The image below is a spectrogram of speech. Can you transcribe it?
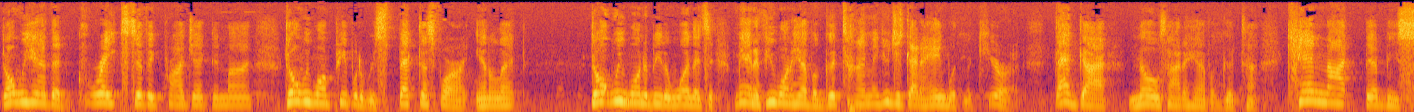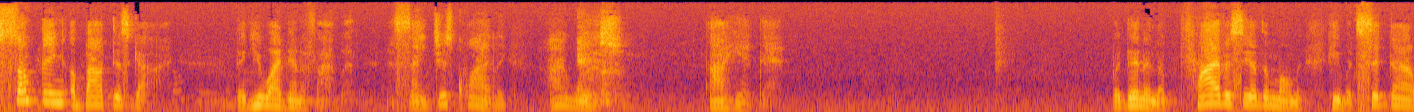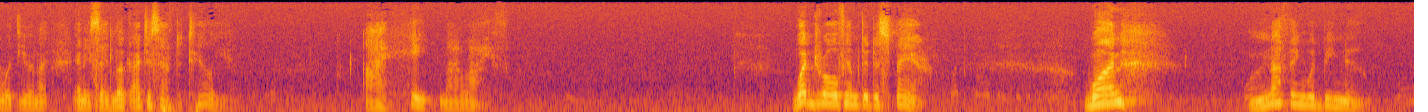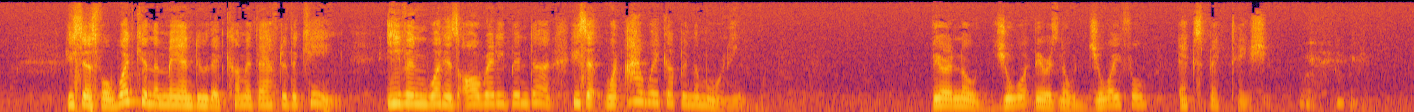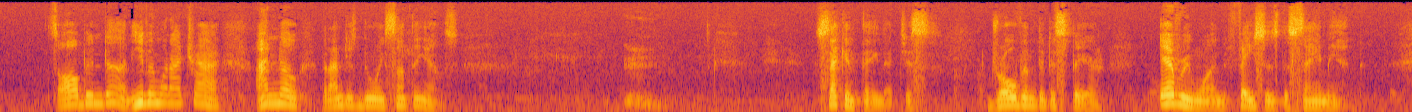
Don't we have that great civic project in mind? Don't we want people to respect us for our intellect? Don't we want to be the one that says, man, if you want to have a good time, man, you just got to hang with McCurine. That guy knows how to have a good time. Cannot there be something about this guy that you identify with and say, just quietly, I wish I had that. But then in the privacy of the moment, he would sit down with you and, I, and he'd say, look, I just have to tell you, I hate my life. What drove him to despair? One, nothing would be new. He says, For what can the man do that cometh after the king? Even what has already been done. He said, When I wake up in the morning, there, are no joy, there is no joyful expectation. It's all been done. Even when I try, I know that I'm just doing something else. Second thing that just drove him to despair. Everyone faces the same end.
